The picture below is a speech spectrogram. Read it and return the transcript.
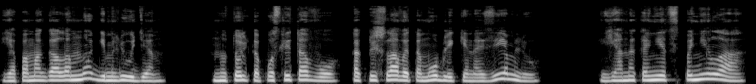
я помогала многим людям, но только после того, как пришла в этом облике на землю, я наконец поняла,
